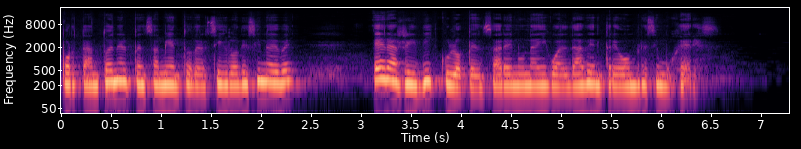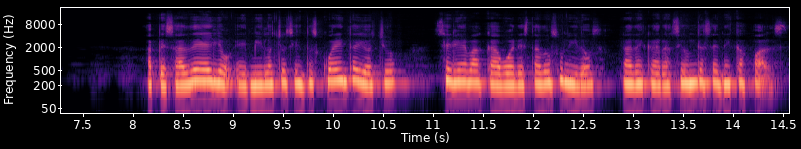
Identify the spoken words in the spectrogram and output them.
Por tanto, en el pensamiento del siglo XIX, era ridículo pensar en una igualdad entre hombres y mujeres. A pesar de ello, en 1848 se lleva a cabo en Estados Unidos la Declaración de Seneca Falls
